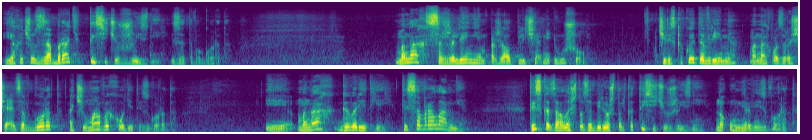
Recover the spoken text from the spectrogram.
я хочу забрать тысячу жизней из этого города. Монах с сожалением пожал плечами и ушел. Через какое-то время монах возвращается в город, а чума выходит из города. И монах говорит ей, ты соврала мне. Ты сказала, что заберешь только тысячу жизней, но умер весь город.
